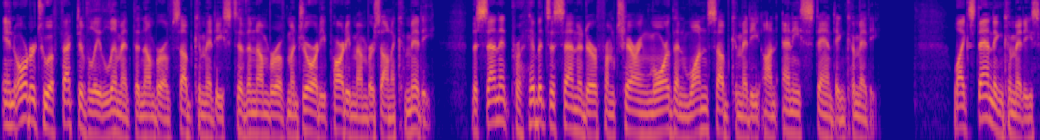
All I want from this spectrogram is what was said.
In order to effectively limit the number of subcommittees to the number of majority party members on a committee, the Senate prohibits a senator from chairing more than one subcommittee on any standing committee. Like standing committees,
